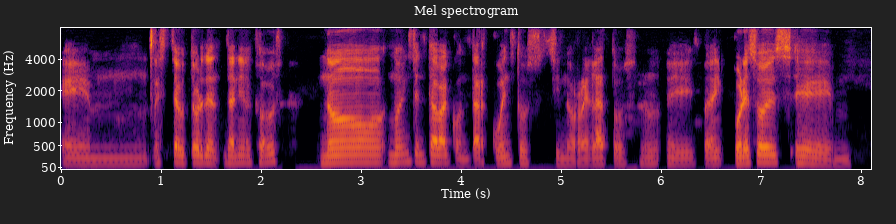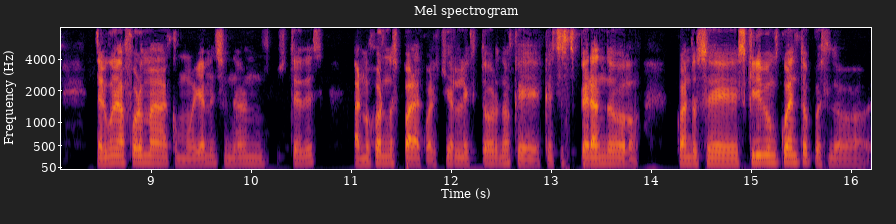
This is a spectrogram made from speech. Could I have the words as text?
em, este autor, de Daniel Close, no, no intentaba contar cuentos, sino relatos. Eh, por eso es, eh, de alguna forma, como ya mencionaron ustedes, a lo mejor no es para cualquier lector ¿no? que, que esté esperando cuando se escribe un cuento, pues lo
